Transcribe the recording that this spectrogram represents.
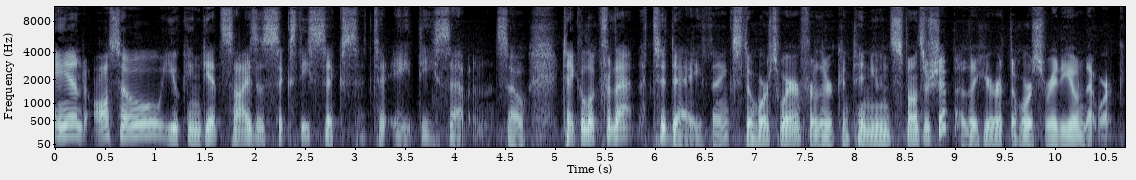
And also, you can get sizes 66 to 87. So take a look for that today. Thanks to Horseware for their continuing sponsorship of the here at the Horse Radio Network.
